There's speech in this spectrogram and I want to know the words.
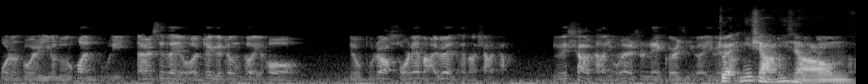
或者说是一个轮换主力，但是现在有了这个政策以后，你就不知道猴年马月才能上场，因为上场永远是那哥几个。因为对，你想，你想，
